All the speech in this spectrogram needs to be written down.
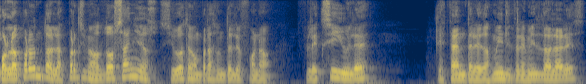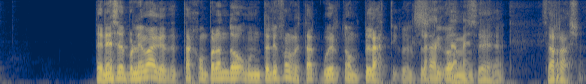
por lo pronto, en los próximos dos años, si vos te compras un teléfono flexible, que está entre 2.000 y 3.000 dólares, tenés el problema de que te estás comprando un teléfono que está cubierto en plástico. El plástico se, se, raya.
